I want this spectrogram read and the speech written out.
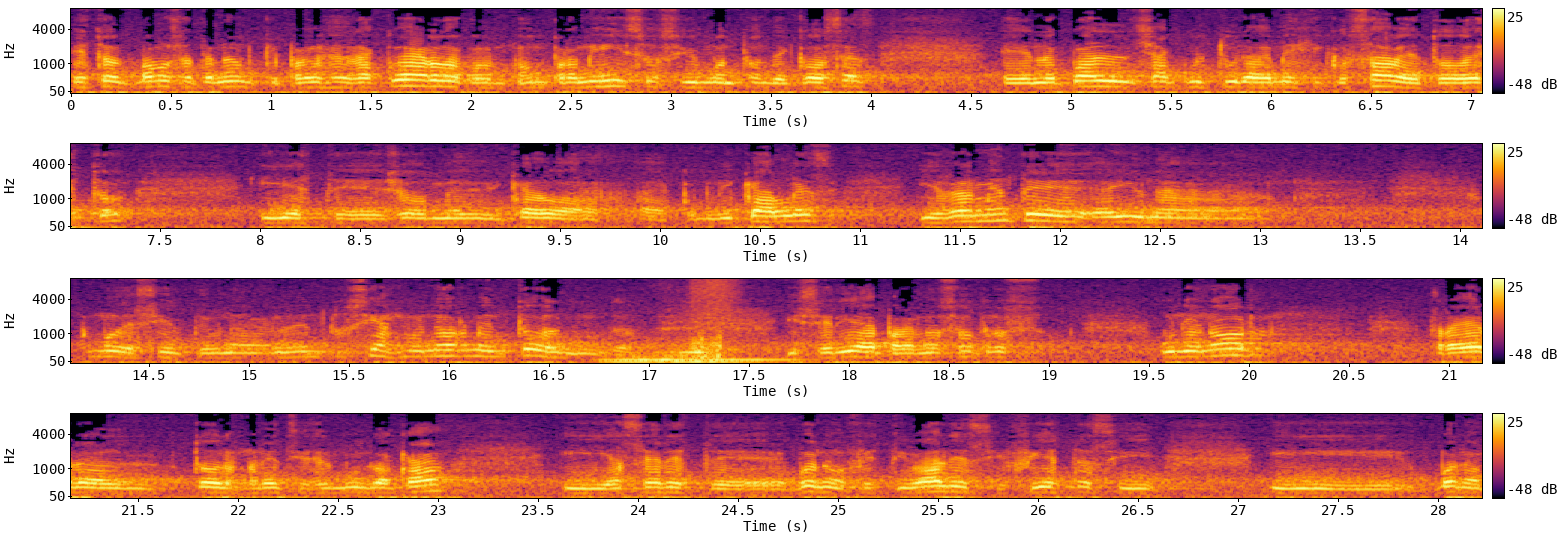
esto vamos a tener que ponernos de acuerdo con compromisos y un montón de cosas en lo cual ya Cultura de México sabe todo esto y este, yo me he dedicado a, comunicarles y realmente hay una, ¿cómo decirte?, un entusiasmo enorme en todo el mundo y sería para nosotros un honor traer a todos los mariachis del mundo acá y hacer este, bueno, festivales y fiestas y, bueno,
